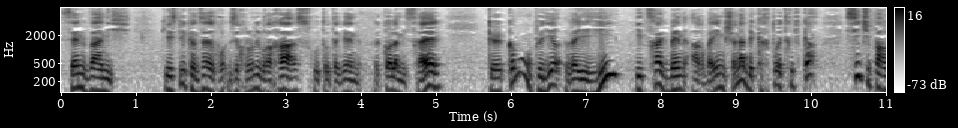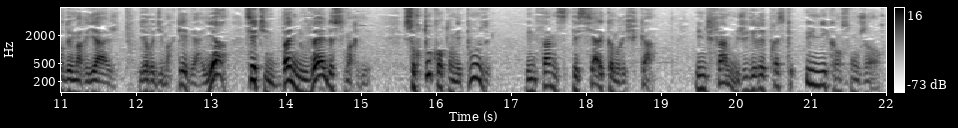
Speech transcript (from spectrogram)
Senvani, qui explique comme ça, Israël, que comment on peut dire Vayehi Yitzhak ben Arbaim Shana Bekarto et Rivka? Si tu parles de mariage, j'aurais dû marquer Veaya, c'est une bonne nouvelle de se marier. Surtout quand on épouse une femme spéciale comme Rivka, une femme, je dirais presque unique en son genre,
